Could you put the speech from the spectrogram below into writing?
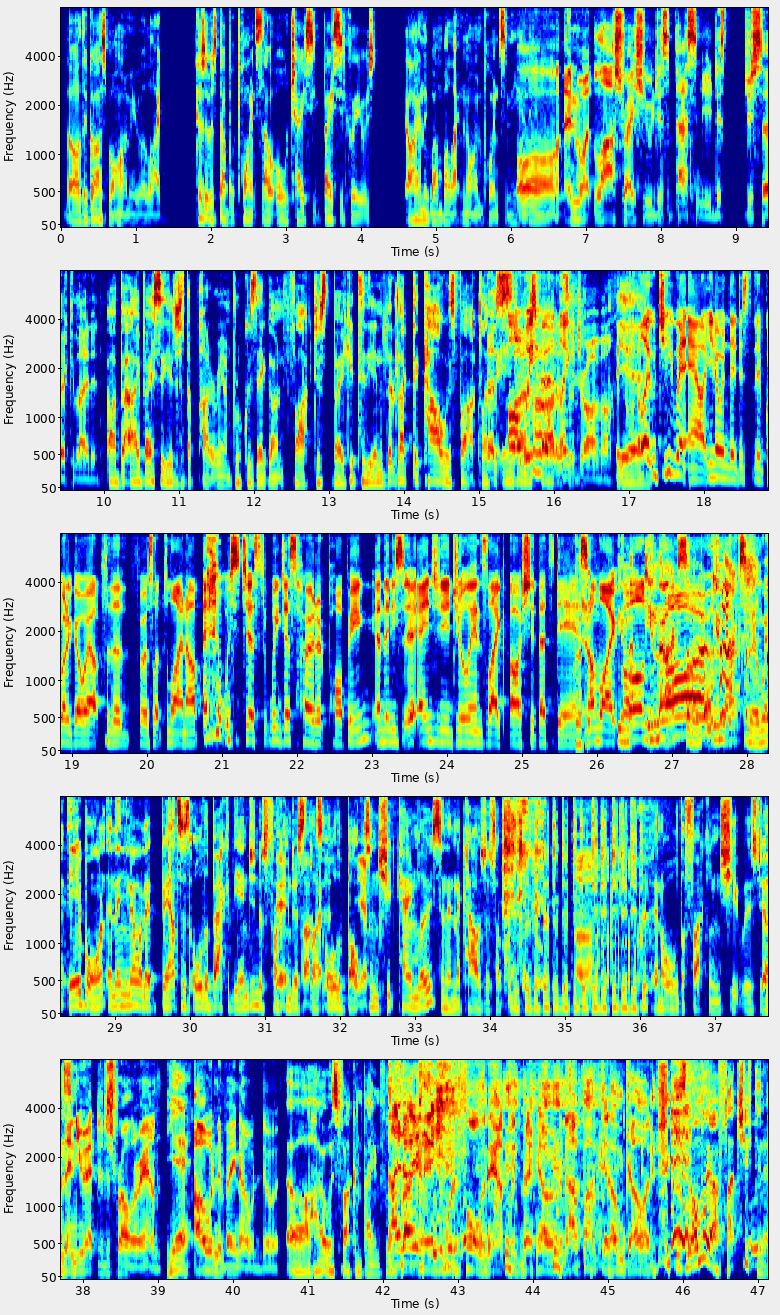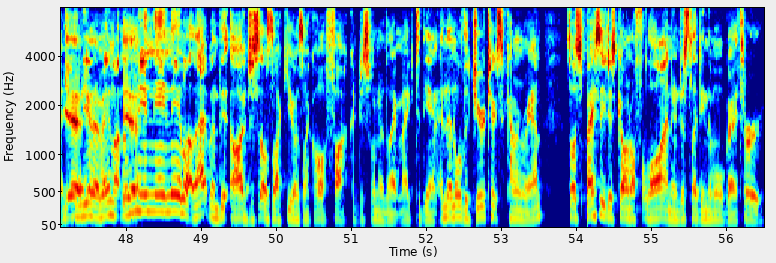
oh, the guys behind me were like, because it was double points, they were all chasing. Basically, it was, I only won by like nine points in the end. Oh, and what last race you were just a passenger, just just circulated. I, ba- I basically just had to putt around. Brooke was there going, fuck, just make it to the end of the, like the car was fucked. Like That's the so end. Oh, we hard heard, as a driver. yeah. Like he went out, you know, when they just they've got to go out for the first lap to line up, and it was just we just heard it popping, and then his uh, engineer Julian's like, "Oh shit, that's Dan," and I'm like, in the, "Oh in no!" the accident, in the accident, it went airborne, and then you know when it bounces, all the back of the engine just fucking Yeah, just like it. all the bolts Yeah. and shit came loose, and then the car was just like, and all the fucking shit was just. and then you had to just roll around. Down. Yeah. I wouldn't have been able to do it. Oh, it was fucking painful. I know. Fucking engine would have fallen out with me. I would have been, "Ah, fuck it, I'm going. Because normally I flat shifted it. Yeah. You know what I mean? Like, Yeah. nah, nah, nah, like that. And the, I just, I was like you, I was like, oh, fuck. I just want to like make to the end. And then all the Duratecs are coming around. So I was basically just going off the line and just letting them all go through.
